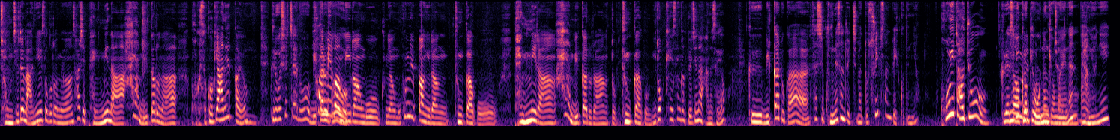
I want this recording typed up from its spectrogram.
정제를 많이 해서 그러면 사실 백미나 하얀 밀가루나 거기서 거기 아닐까요? 음. 그리고 실제로 밀가루도 현미밥이랑 뭐 그냥 뭐 호밀빵이랑 등 까고 백미랑 하얀 밀가루랑 또 등 까고 이렇게 생각되지는 않으세요? 그 밀가루가 사실 국내산도 있지만 또 수입산도 있거든요. 거의 다죠. 그래서 그렇게 오는 경우에는 어. 당연히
